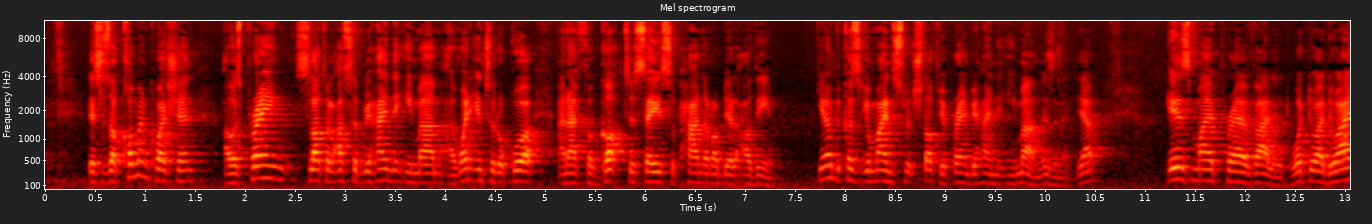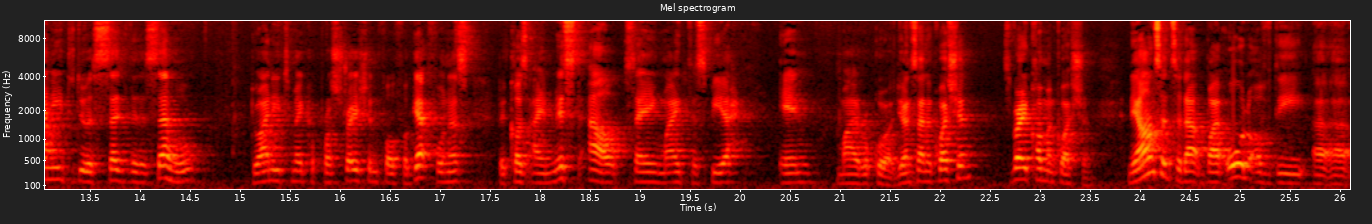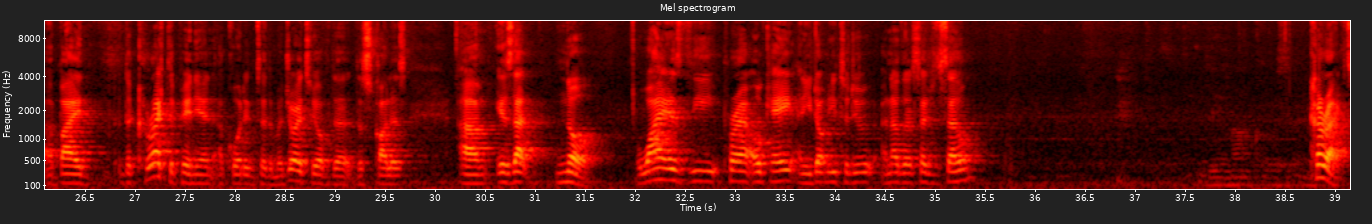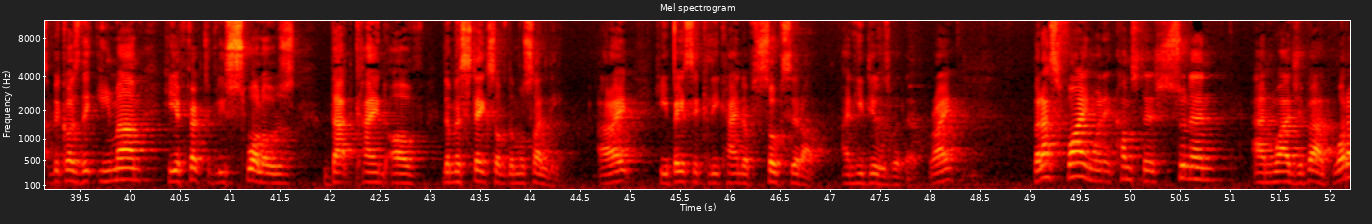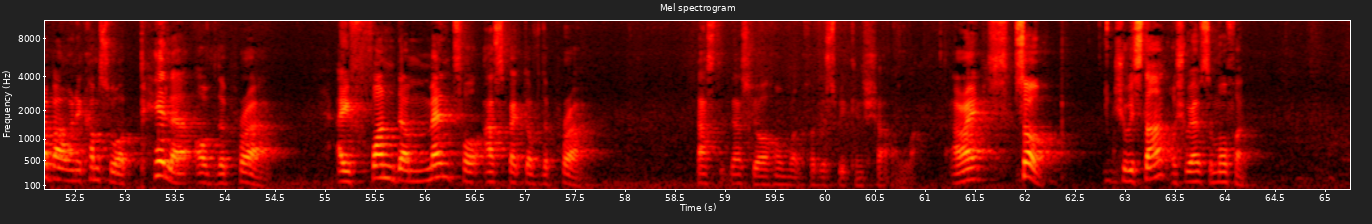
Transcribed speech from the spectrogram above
This is a common question. I was praying Salatul Asr behind the Imam. I went into ruku'ah and I forgot to say Subhana Rabbi al-Azim. You know, because your mind switched off, you're praying behind the Imam, isn't it? Yeah? Is my prayer valid? What do I do? I need to do a sajda sahu? Do I need to make a prostration for forgetfulness? Because I missed out saying my tasbih in my ruku'. Do you understand the question? It's a very common question. The answer to that, by all of the, uh, uh, by the correct opinion, according to the majority of the, the scholars, um, is that no. Why is the prayer okay and you don't need to do another sajda sahu? Correct, because the imam he effectively swallows that kind of the mistakes of the musalli. All right, he basically kind of soaks it up and he deals with it, right? But that's fine when it comes to sunan and wajibat. What about when it comes to a pillar of the prayer? A fundamental aspect of the prayer. That's, that's your homework for this week, inshallah. All right? So, should we start or should we have some more fun?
